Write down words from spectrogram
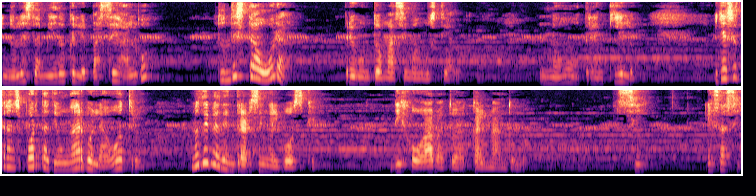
¿Y no les da miedo que le pase algo? ¿Dónde está ahora? preguntó Máximo angustiado. No, tranquilo. Ella se transporta de un árbol a otro. No debe adentrarse en el bosque, dijo Abato calmándolo. Sí, es así.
